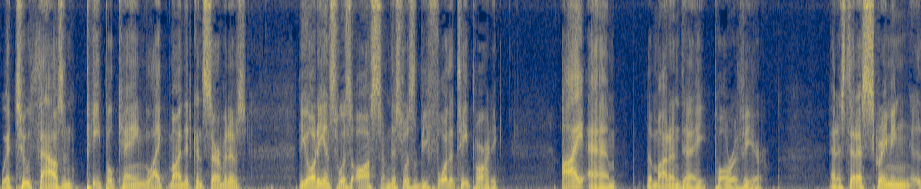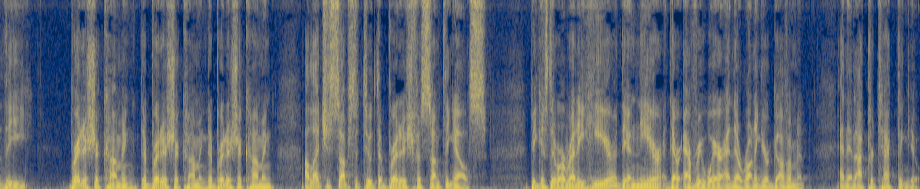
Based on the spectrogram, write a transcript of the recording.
where 2,000 people came, like minded conservatives? The audience was awesome. This was before the Tea Party. I am the modern day Paul Revere. And instead of screaming, the British are coming, the British are coming, the British are coming, I'll let you substitute the British for something else because they're already here, they're near, they're everywhere, and they're running your government, and they're not protecting you.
